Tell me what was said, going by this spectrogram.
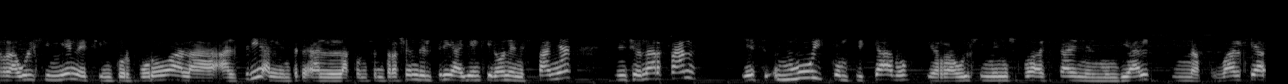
Raúl Jiménez se incorporó a la, al TRI, a la concentración del TRI ahí en Girón, en España. Mencionar, Pan, es muy complicado que Raúl Jiménez pueda estar en el Mundial, tiene una pubalgia,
